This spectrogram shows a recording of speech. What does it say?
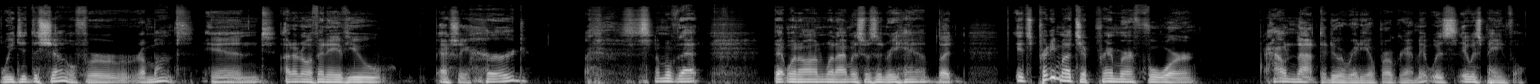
We did the show for a month, and I don't know if any of you actually heard some of that that went on when Imus was in rehab, but it's pretty much a primer for how not to do a radio program. It was it was painful.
